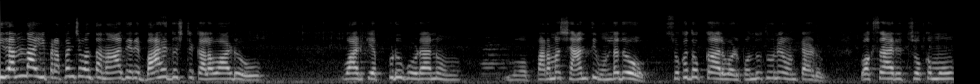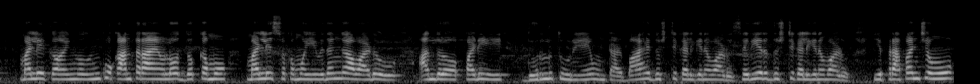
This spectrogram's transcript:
ఇదంతా ఈ ప్రపంచం అంతా నాది అనే బాహ్య దృష్టి కలవాడు వాడికి ఎప్పుడు కూడాను పరమశాంతి ఉండదు సుఖదుఖాలు వాడు పొందుతూనే ఉంటాడు. ఒకసారి సుఖము మళ్ళీ ఇంకో- ఇంకొక అంతరాయంలో దుఃఖము మళ్ళీ సుఖము ఈ విధంగా వాడు అందులో పడి దొర్లుతూనే ఉంటాడు. బాహ్య దృష్టి కలిగిన వాడు శరీర దృష్టి కలిగిన వాడు ఈ ప్రపంచము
